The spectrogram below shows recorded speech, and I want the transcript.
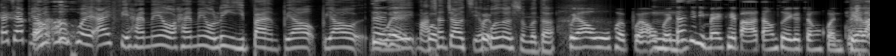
大家不要误会，艾菲还没有还没有另一半，不要不要以为马上就要结婚了什么的，不要误会，不要误会，但是你们也可以把它当做一个征婚贴啦，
